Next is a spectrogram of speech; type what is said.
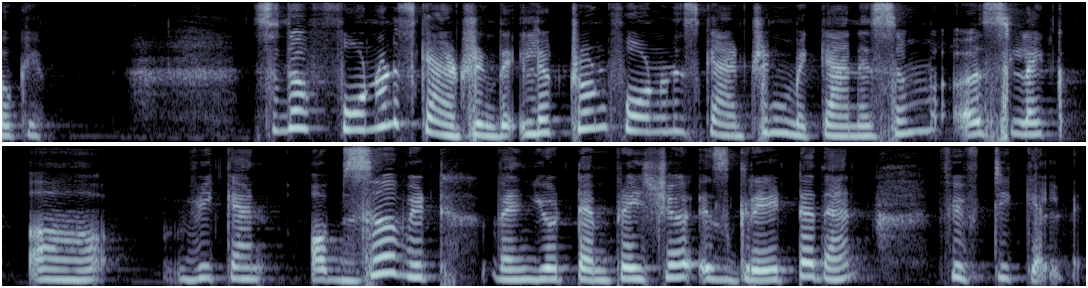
Okay. So the phonon scattering, the electron phonon scattering mechanism is like uh, we can observe it when your temperature is greater than 50 Kelvin.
